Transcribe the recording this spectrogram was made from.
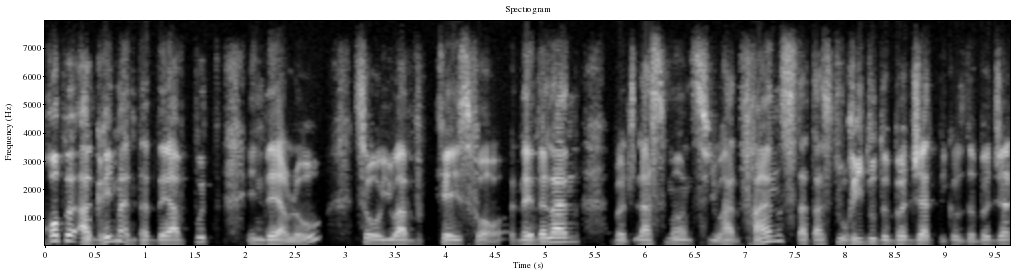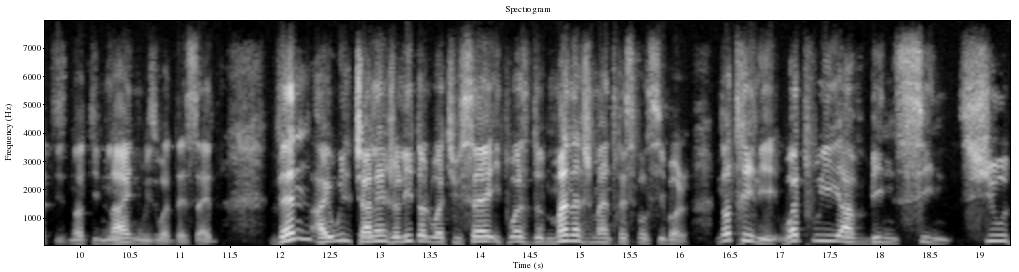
proper agreement that they have put in their law. So you have case for Netherlands, but last month you had France that has to redo the budget because the budget is not in line with what they said. Then I will challenge a little what you say. It was the management responsible. Not really. What we have been seen sued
